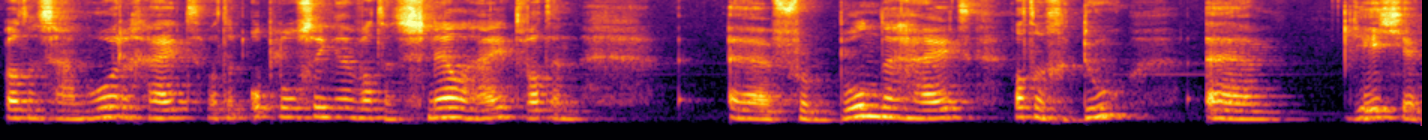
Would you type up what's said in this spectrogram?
wat een saamhorigheid, wat een oplossingen, wat een snelheid, wat een uh, verbondenheid, wat een gedoe. Uh, jeetje.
